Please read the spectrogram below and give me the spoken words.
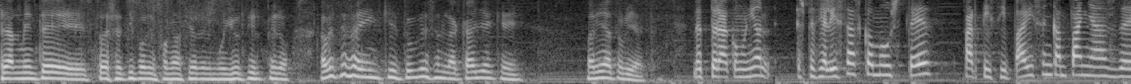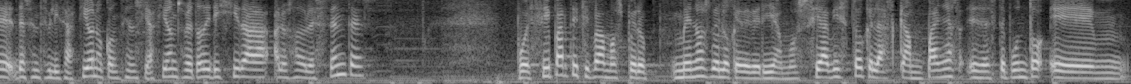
realmente todo ese tipo de información es muy útil, pero a veces hay inquietudes en la calle que... María Turiac. Doctora Comunión, especialistas como usted participáis en campañas de, sensibilización o concienciación, sobre todo dirigida a los adolescentes? Pues sí participamos, pero menos de lo que deberíamos. Se ha visto que las campañas, en este punto, em,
